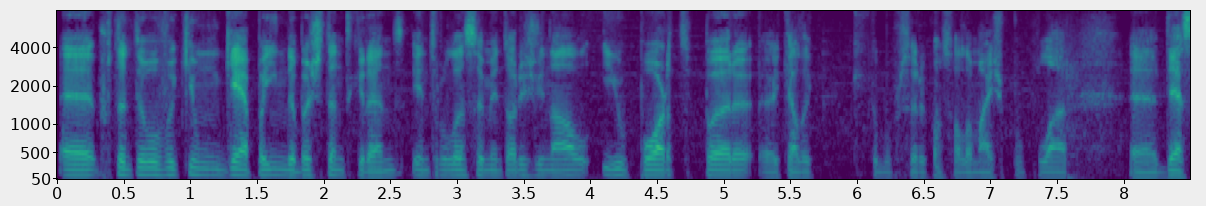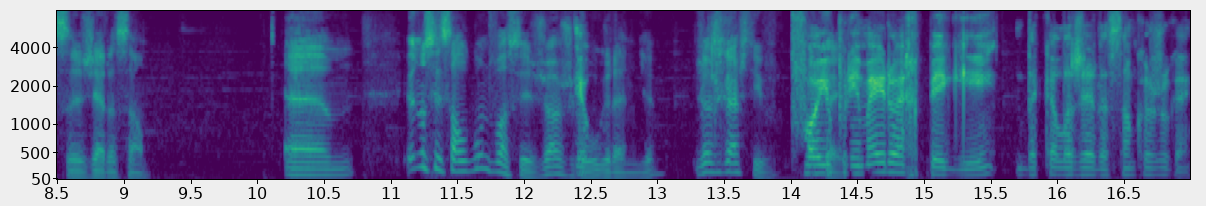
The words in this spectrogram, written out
Uh, portanto, houve aqui um gap ainda bastante grande entre o lançamento original e o port para aquela que acabou por ser a consola mais popular dessa geração. Um, eu não sei se algum de vocês já jogou eu... o Grandia. Já jogaste, Ivo? Foi okay. o primeiro RPG daquela geração que eu joguei.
